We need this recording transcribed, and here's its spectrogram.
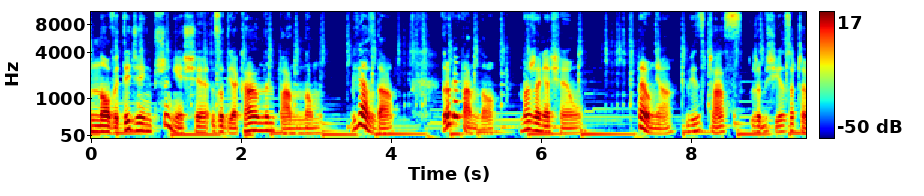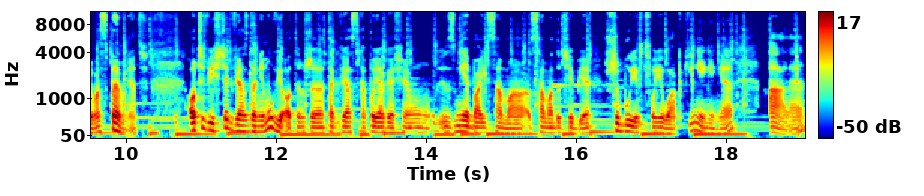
nowy tydzień przyniesie zodiakalnym pannom. Gwiazda. Droga panno, marzenia się spełnia, więc czas, żebyś je zaczęła spełniać. Oczywiście gwiazda nie mówi o tym, że ta gwiazdka pojawia się z nieba i sama, sama do ciebie szybuje w twoje łapki. Nie, nie, nie. Ale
